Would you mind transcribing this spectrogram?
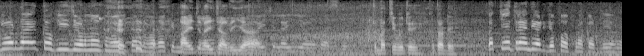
ਜੋੜਦਾ ਇਹ ਤੋਂ ਕੀ ਜੋੜਨਾ ਕਮਾਈ? ਤੁਹਾਨੂੰ ਪਤਾ ਕਿੰਨੀ ਆਈ ਚਲਾਈ ਚੱਲਦੀ ਆ। ਆਈ ਚਲਾਈ ਆ ਬਸ। ਤੇ ਬੱਚੇ ਬੁੱਚੇ ਕਿ ਤੁਹਾਡੇ? ਬੱਚੇ ਤਰ੍ਹਾਂ ਦੀ ਹੜੀ ਆਪਣਾ ਕਰਦੇ ਆ ਹੁਣ।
